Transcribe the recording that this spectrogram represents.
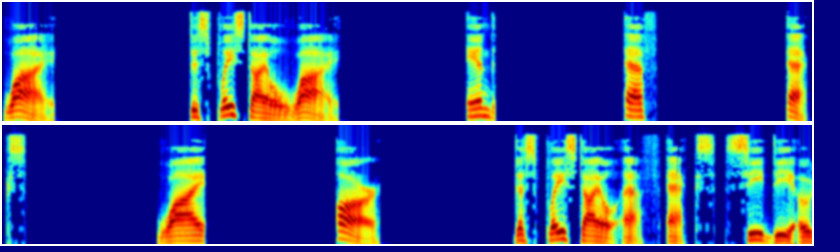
y display style y and f x y r display style f x c d o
